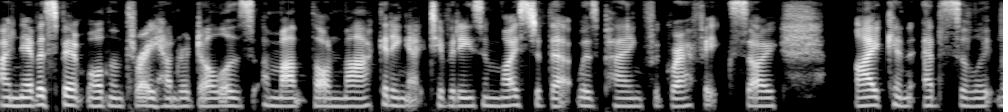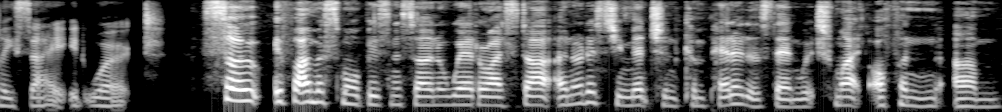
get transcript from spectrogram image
I never spent more than $300 a month on marketing activities and most of that was paying for graphics. So I can absolutely say it worked so, if I'm a small business owner, where do I start? I noticed you mentioned competitors then, which might often um,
